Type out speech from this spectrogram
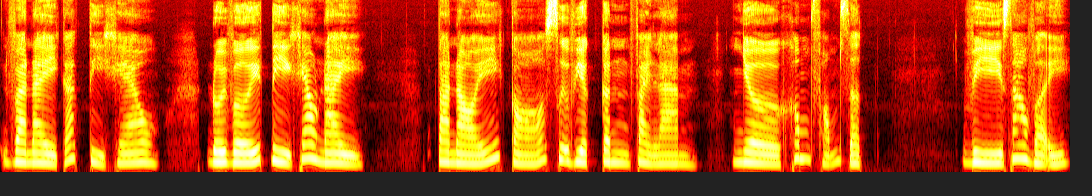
Và này các tỷ kheo, đối với tỷ kheo này, ta nói có sự việc cần phải làm nhờ không phóng dật. Vì sao vậy?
